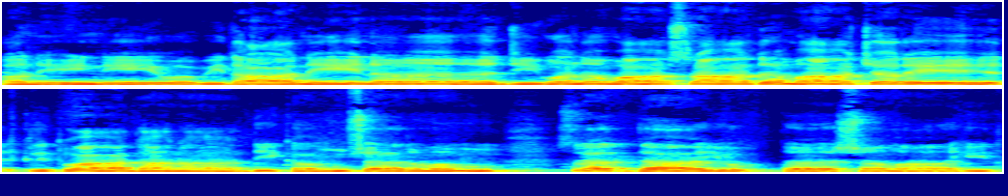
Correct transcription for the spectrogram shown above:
अनेनैव विधानेन जीवनवा श्राद्धमाचरेत् कृत्वा दानादिकं सर्वं श्रद्धायुक्तसमाहित।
